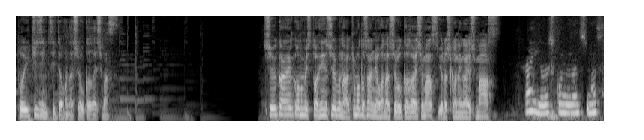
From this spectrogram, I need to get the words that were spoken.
という記事についてお話をお伺いします。週刊エコノミスト編集部の秋元さんにお話をお伺いします。よろしくお願いします。はい、よろしくお願いします。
